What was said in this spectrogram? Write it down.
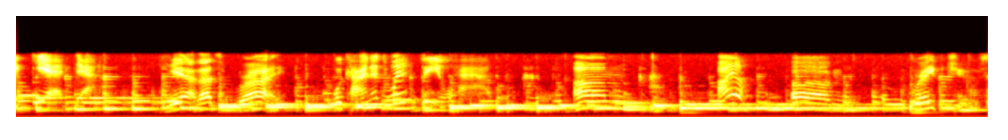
together. Yeah, that's right. What kind of drink do you have? Um, I have, um, grape juice.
